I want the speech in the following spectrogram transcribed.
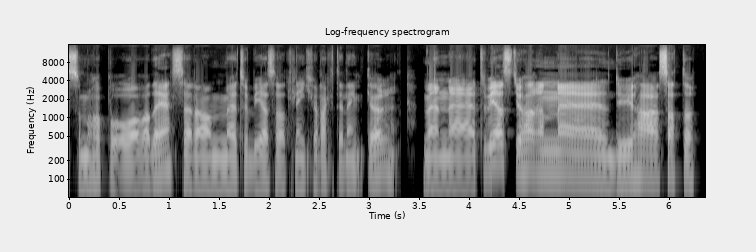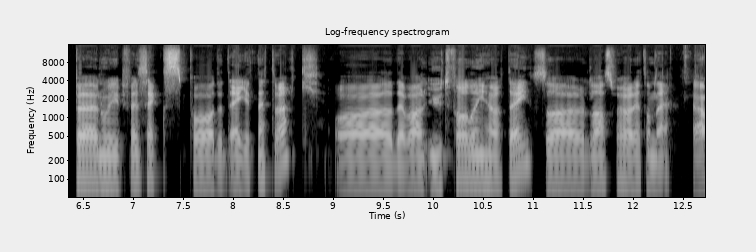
så vi hopper over det, selv om eh, Tobias har vært flink å lagt til lenker. Men uh, Tobias, du har, en, uh, du har satt opp uh, noe IPv6 på ditt eget nettverk, og det var en utfordring, hørte jeg, så la oss få høre litt om det. Ja,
